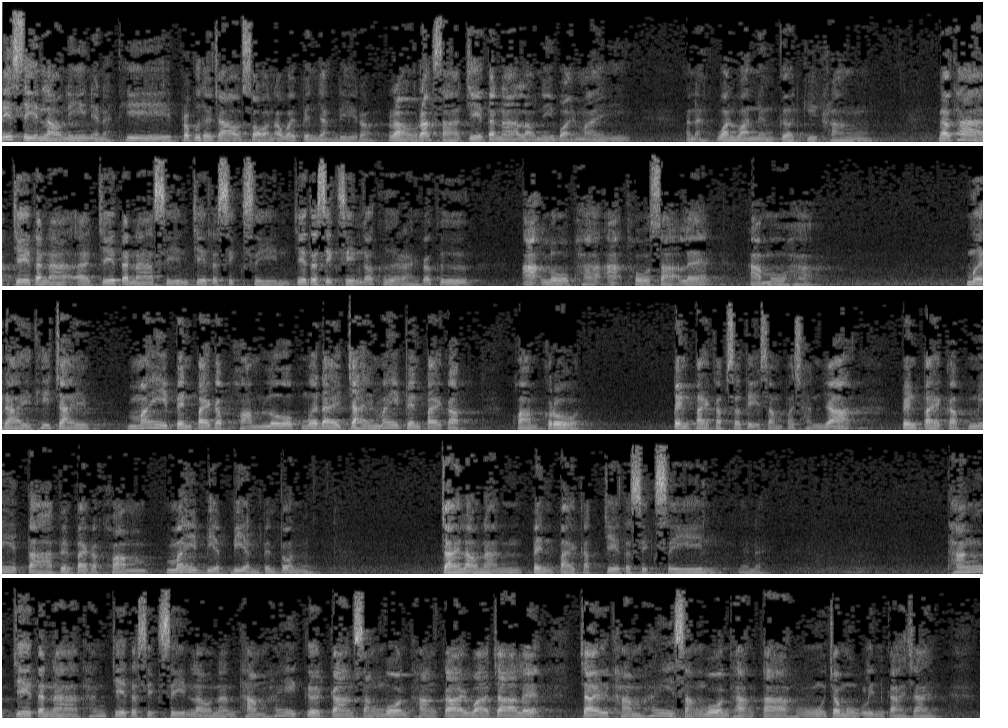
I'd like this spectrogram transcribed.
นิศีลเหล่านี้เนี่ยนะที่พระพุทธเจ้าสอนเอาไว้เป็นอย่างดีเราเรารักษาเจตนาเหล่านี้บ่อยไหมนะวันวันหนึ่งเกิดกี่ครั้ง แล้วถ้าเจตนาเจตนาศีล เจตสิกศีล เจตสิกศีลก็คืออะไรก็คืออะโลภะอะโทสะและอะโมหะ เมื่อใดที่ใจไม่เป็นไปกับความโลภเมื่อใดใจไม่เป็นไปกับความโกรธ เป็นไปกับสติสัมปชัญญะ เป็นไปกับเมตตา เป็นไปกับความไม่เบียดเบียนเป็นต้น ใจเหล่านั้นเป็นไปกับเจตสิกศีลเนี่ยนะทั้งเจตนาทั้งเจตสิกศีลเหล่านั้นทำให้เกิดการสังวรทางกายวาจาและใจทำให้สังวรทางตาหูจมูกลิ้นกายใจ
